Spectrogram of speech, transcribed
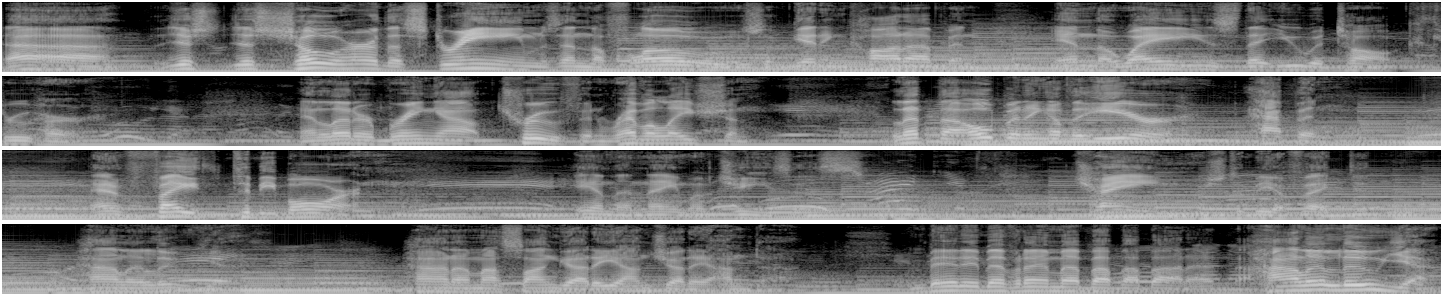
uh, just, just show her the streams and the flows of getting caught up in, in the ways that you would talk through her. And let her bring out truth and revelation. Let the opening of the ear happen and faith to be born in the name of Jesus. Change to be affected. Hallelujah. Hallelujah.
